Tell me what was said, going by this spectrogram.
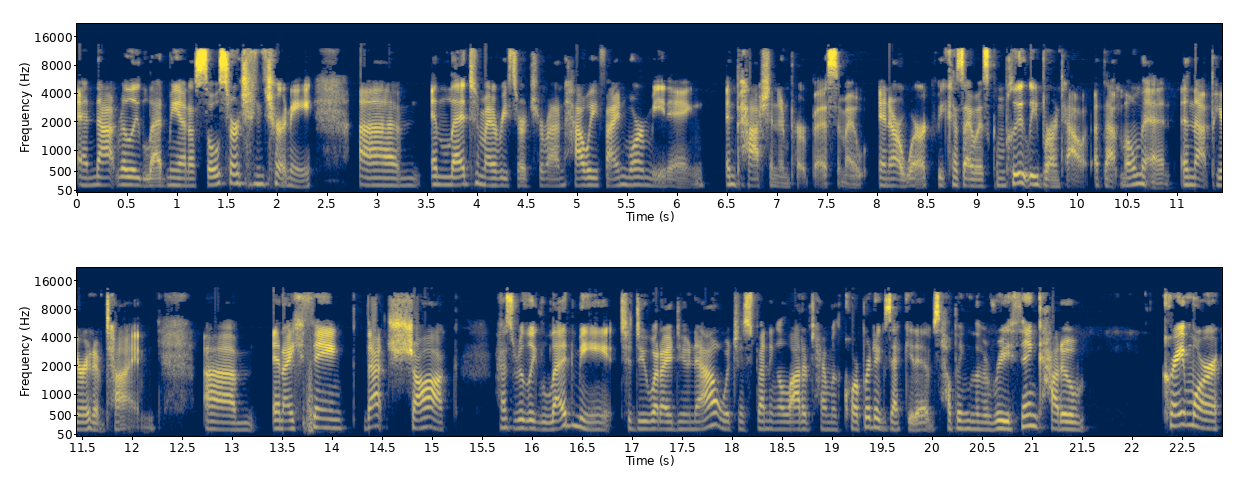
And that really led me on a soul searching journey um, and led to my research around how we find more meaning and passion and purpose in my in our work because I was completely burnt out at that moment in that period of time. Um, and I think that shock has really led me to do what I do now, which is spending a lot of time with corporate executives, helping them rethink how to create more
